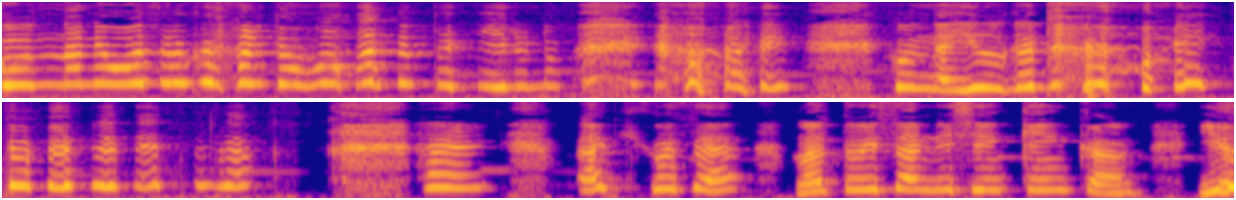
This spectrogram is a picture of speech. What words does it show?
こんなに面白くなると思わなかった、昼の。はい。こんな夕方のワイトフルですが。はい。あきこさん、まといさんに親近感、床。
